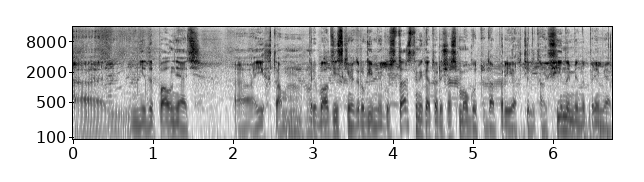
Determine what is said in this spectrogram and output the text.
э, не дополнять Э, их там угу. прибалтийскими другими государствами, которые сейчас могут туда приехать, или там финами, например.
